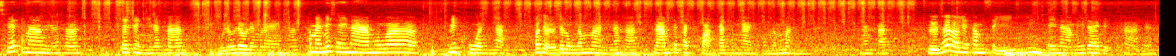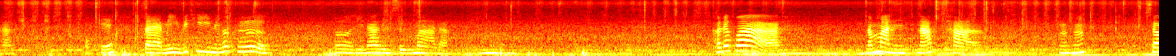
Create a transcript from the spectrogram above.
เช็ดมันนะคะเช็ดอย่างนี้นะคะหูเร็วๆแรงๆนะคะทำไมไม่ใช้น้ำเพราะว่าไม่ควรค่ะเพราะเดี๋ยวเราจะลงน้ำมันนะคะ น้ำจะขัดขวางการทำงานของน้ำมันนะคะ หรือถ้าเราจะทำสียิ่งใช้น้ำไม่ได้เด็ดขาดนะคะโอเค แต่มีวิธีหนึ่งก็คือเออลีน่าลืมซื้อมาอะเขาเรียกว่าน้ำมันนับทาอือฮึ เรา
